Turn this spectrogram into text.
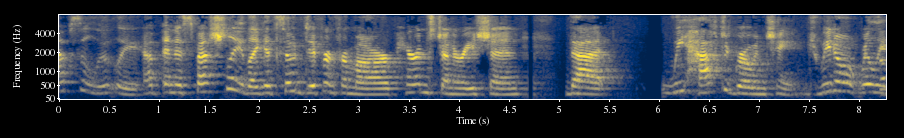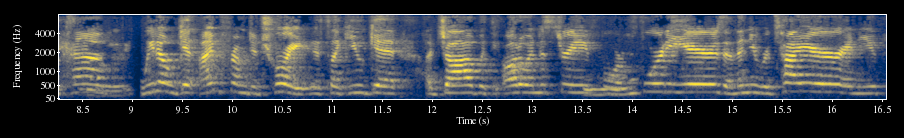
Absolutely. And especially like it's so different from our parents' generation that we have to grow and change. We don't really Absolutely. have, we don't get, I'm from Detroit. It's like you get a job with the auto industry mm-hmm. for 40 years and then you retire and you,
